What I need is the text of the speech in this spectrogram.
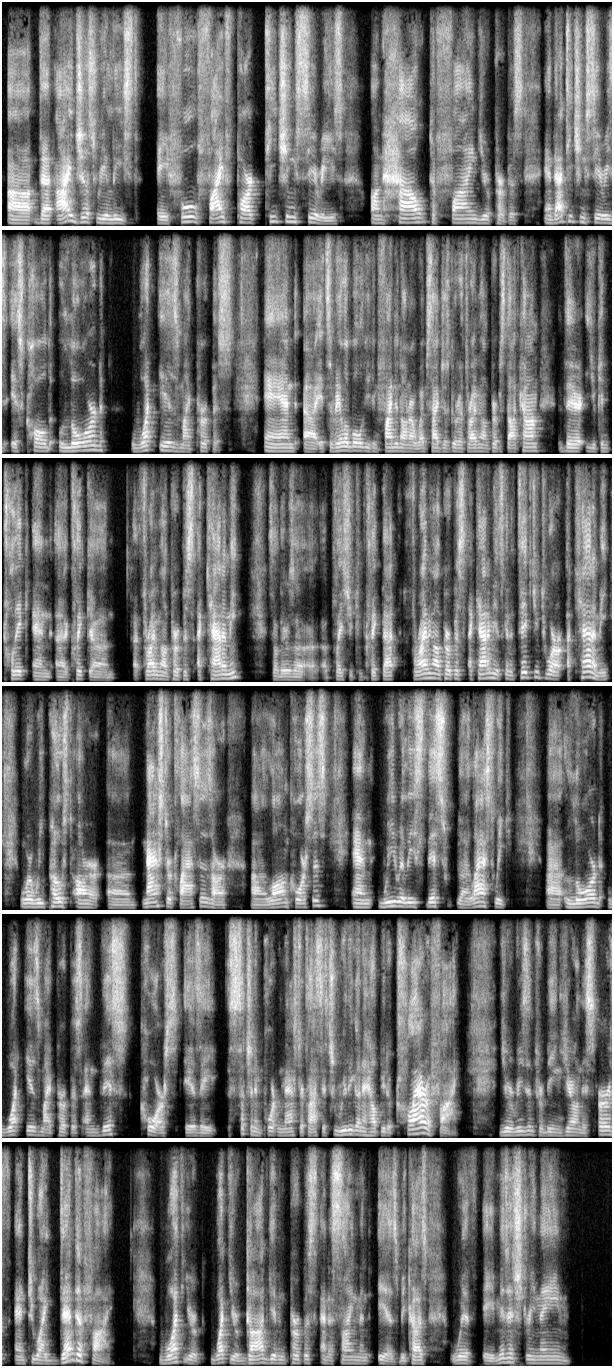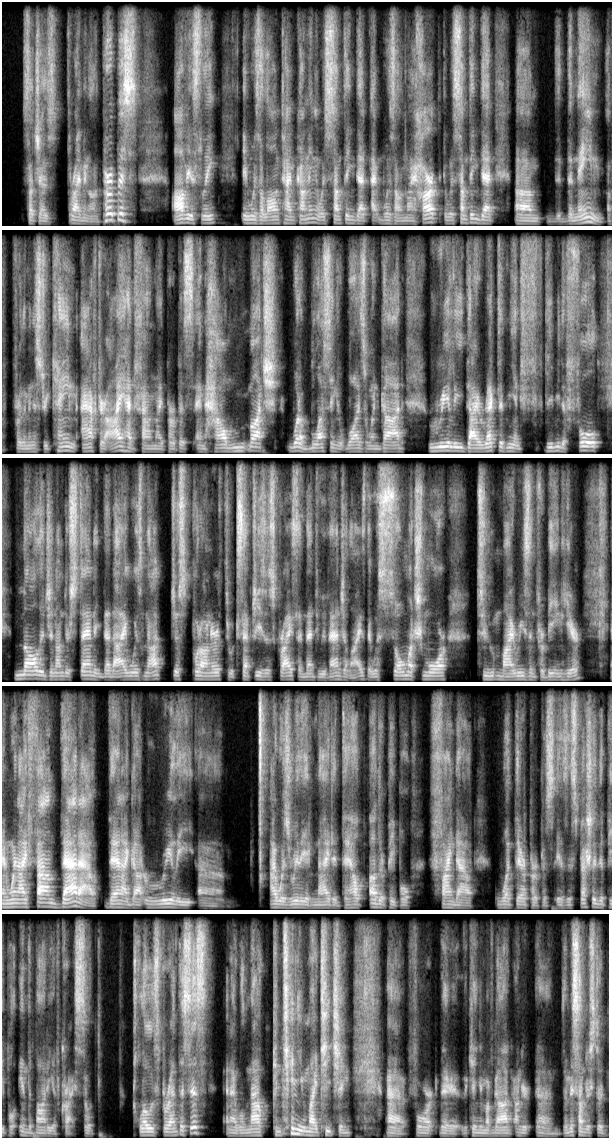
uh, that I just released a full five part teaching series on how to find your purpose. And that teaching series is called Lord, What is My Purpose? And uh, it's available. You can find it on our website. Just go to thrivingonpurpose.com. There you can click and uh, click um, uh, Thriving on Purpose Academy. So there's a, a place you can click that. Thriving on Purpose Academy. It's going to take you to our academy where we post our uh, master classes, our uh, long courses. And we released this uh, last week uh, Lord, what is my purpose? And this course is a such an important masterclass. It's really going to help you to clarify your reason for being here on this earth and to identify what your what your god-given purpose and assignment is because with a ministry name such as thriving on purpose obviously it was a long time coming. It was something that uh, was on my heart. It was something that um, the, the, name of, for the ministry came after I had found my purpose and how much, what a blessing it was when God really directed me and f- gave me the full knowledge and understanding that I was not just put on earth to accept Jesus Christ and then to evangelize. There was so much more to my reason for being here. And when I found that out, then I got really. Um, I was really ignited to help other people find out what their purpose is, especially the people in the body of Christ. So, close parenthesis, and I will now continue my teaching uh, for the, the kingdom of God under uh, the misunderstood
